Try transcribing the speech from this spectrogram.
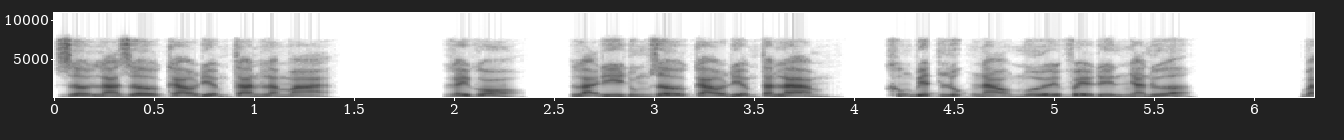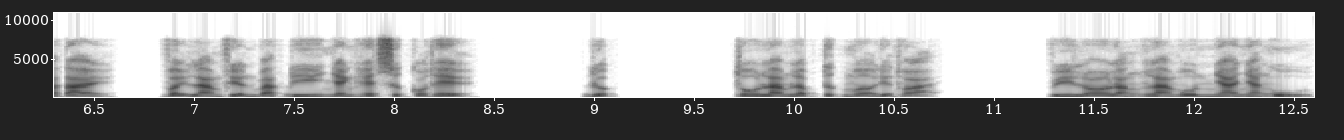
giờ là giờ cao điểm tan làm mà. Gay go, lại đi đúng giờ cao điểm tan làm, không biết lúc nào mới về đến nhà nữa. Bác tài, vậy làm phiền bác đi nhanh hết sức có thể. Được. Tô lam lập tức mở điện thoại. Vì lo lắng làm ồn nha nha ngủ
